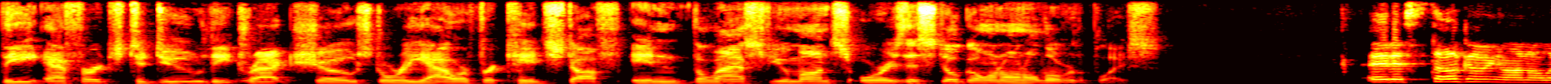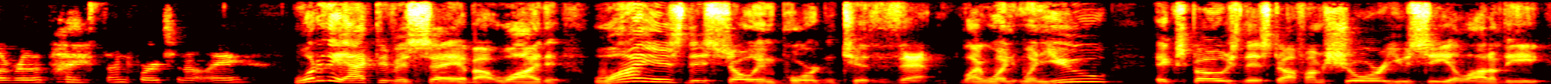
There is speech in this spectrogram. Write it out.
the efforts to do the drag show story hour for kids stuff in the last few months, or is this still going on all over the place? It is still going on all over the place, unfortunately. What do the activists say about why the, why is this so important to them? Like when when you expose this stuff, I'm sure you see a lot of the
